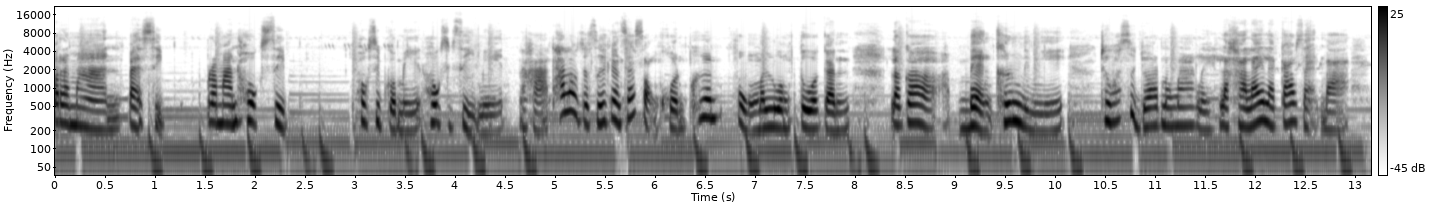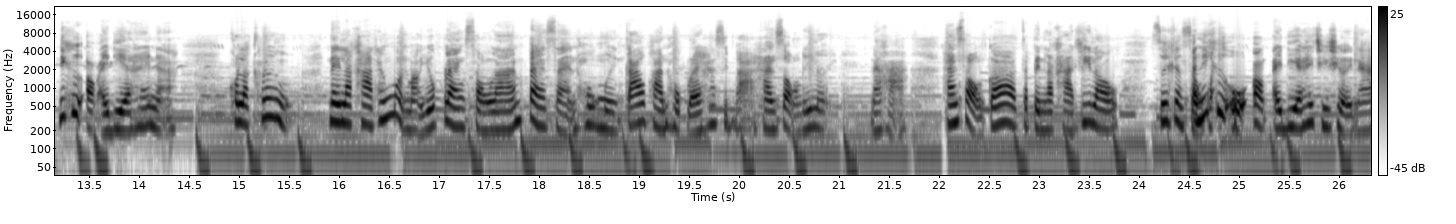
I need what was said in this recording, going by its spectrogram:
ประมาณ 80 ประมาณ 60 60 กว่าเมตร 64 เมตรนะคะ ถ้าเราจะซื้อกันแค่สองคนเพื่อนฝูงมารวมตัวกัน แล้วก็แบ่งครึ่งอย่างนี้ ถือว่าสุดยอดมากๆเลย ราคาไร่ละ 9 0 0 0 0 บาท นี่คือออกไอเดียให้นะ คนละครึ่งในราคาทั้งหมดเหมายกแปลง 2 8 6 9 6 5 0 บาท หาร 2 ได้เลยนะคะหาร2ก็จะเป็นราคาที่เราซื้อกันสองอันนี้คือโอออกไอเดียให้เฉยๆนะ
